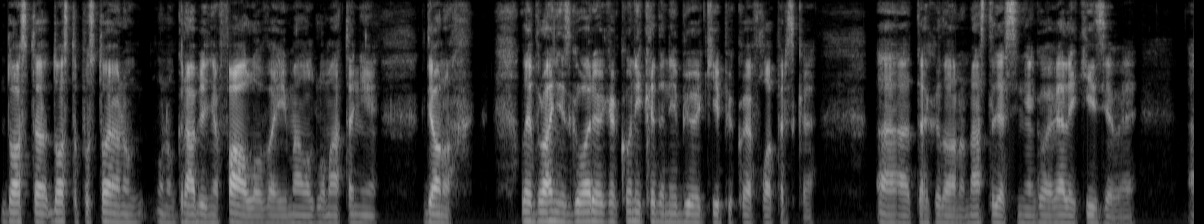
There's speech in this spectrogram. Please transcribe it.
dosta, dosta postoje ono, ono grabljenja faulova i malo glomatanje, gde ono, Lebron je izgovorio kako nikada nije bio u ekipi koja je floperska. Uh, tako da ono, nastavlja se njegove velike izjave uh,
